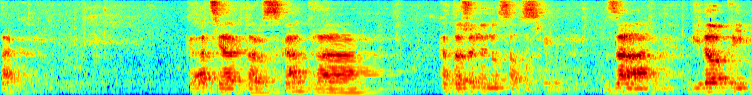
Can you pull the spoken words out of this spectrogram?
Tak. Kreacja aktorska dla Katarzyny Nosowskiej za wideoklip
